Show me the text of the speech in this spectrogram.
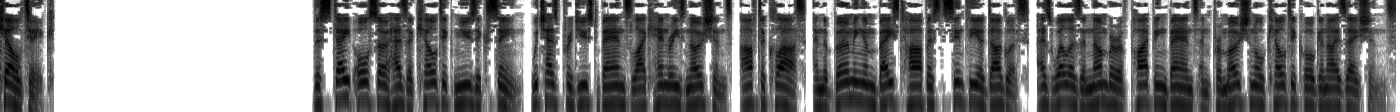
Celtic The state also has a Celtic music scene, which has produced bands like Henry's Notions, After Class, and the Birmingham-based harpist Cynthia Douglas, as well as a number of piping bands and promotional Celtic organisations.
